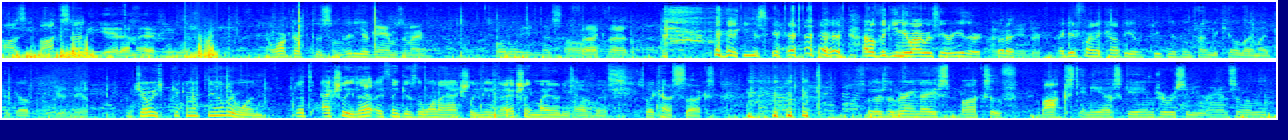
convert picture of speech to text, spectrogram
Aussie box set? Yeah, that might actually work. I walked up to some video games and I totally missed the Oh. fact that he's here. I don't think he knew I was here either. but I, didn't either. I did find a copy of Duke Nukem Time to Kill that I might pick up. Good man. Joey's picking up the other one. That's actually that I think is the one I actually need. I actually might already have this, so that kind of sucks. so there's a very nice box of boxed NES games: River City Ransom,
